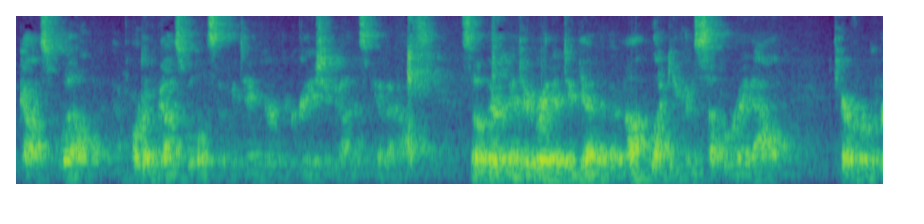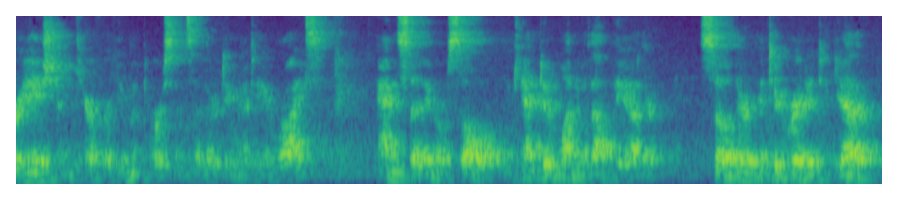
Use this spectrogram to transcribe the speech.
God's will. And part of God's will is that we take care of the creation God has given us. So they're integrated together. They're not like you can separate out care for creation, care for human persons and their dignity and rights, and saving our soul. You can't do one without the other. So they're integrated together.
